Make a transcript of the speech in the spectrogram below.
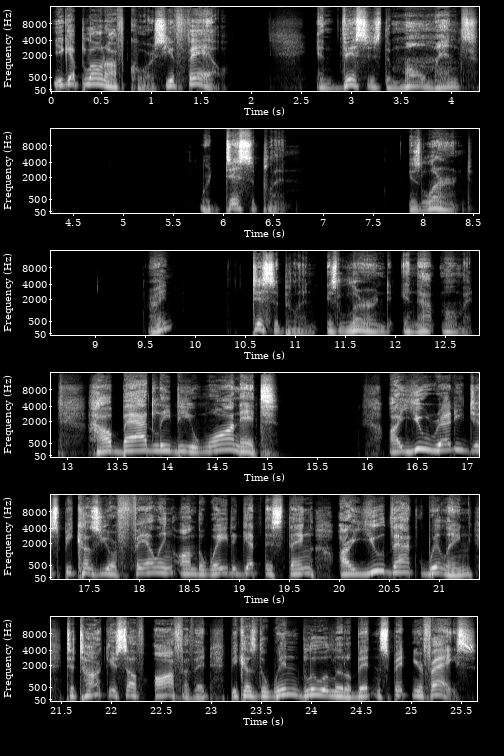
You get blown off course. You fail. And this is the moment where discipline is learned, right? Discipline is learned in that moment. How badly do you want it? Are you ready just because you're failing on the way to get this thing? Are you that willing to talk yourself off of it because the wind blew a little bit and spit in your face?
